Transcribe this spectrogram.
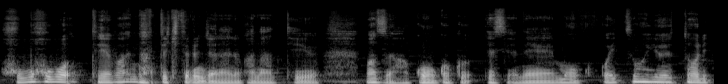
ほぼほぼ定番になってきてるんじゃないのかなっていう、まずは広告ですよね。もうここいつも言う通り、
